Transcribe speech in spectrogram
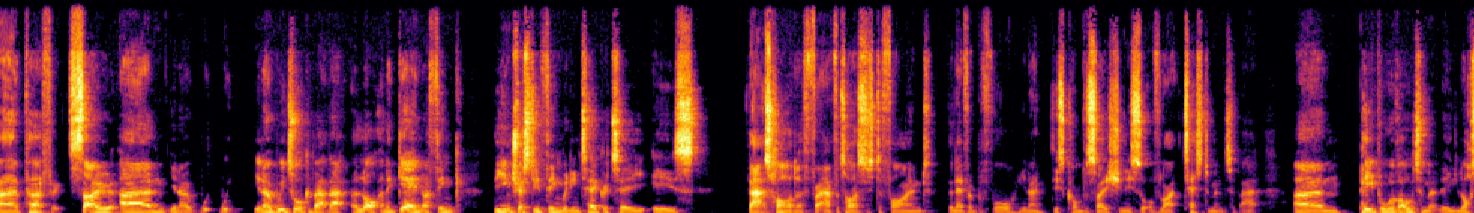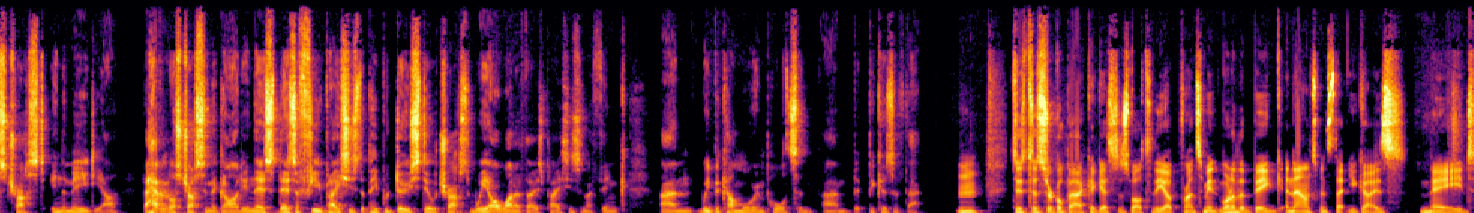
uh, perfect. So, um, you know, we, we, you know, we talk about that a lot. And again, I think the interesting thing with integrity is that's harder for advertisers to find than ever before. You know, this conversation is sort of like testament to that. Um, people have ultimately lost trust in the media. They haven't lost trust in the Guardian. There's there's a few places that people do still trust. We are one of those places, and I think um, we become more important um, because of that. To, to circle back, I guess, as well to the upfronts. I mean, one of the big announcements that you guys made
